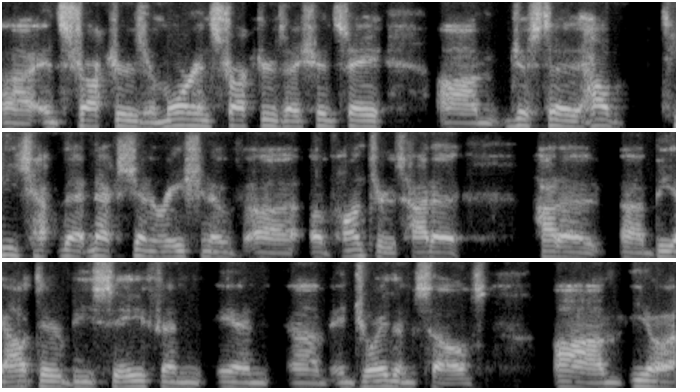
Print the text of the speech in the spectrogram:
uh, instructors or more instructors, I should say, um, just to help teach that next generation of uh, of hunters how to how to uh, be out there, be safe, and and um, enjoy themselves. Um, you know,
